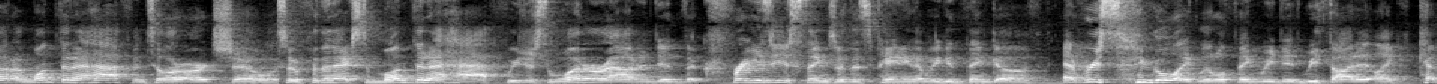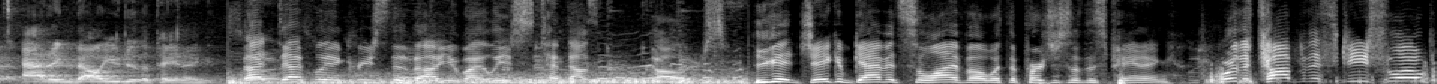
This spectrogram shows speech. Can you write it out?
about a month and a half until our art show. So for the next month and a half, we just went around and did the craziest things with this painting that we could think of. Every single like little thing we did, we thought it like kept adding value to the painting. That definitely increased the value by at least $10,000. You get Jacob Gavitt's saliva with the purchase of this painting. We're at the top of the ski slope,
